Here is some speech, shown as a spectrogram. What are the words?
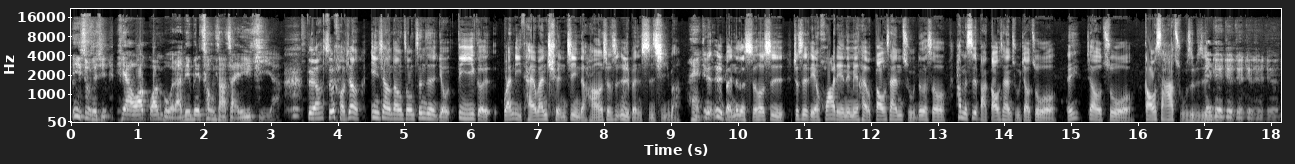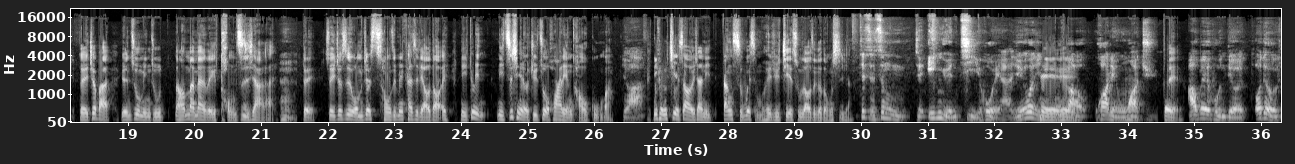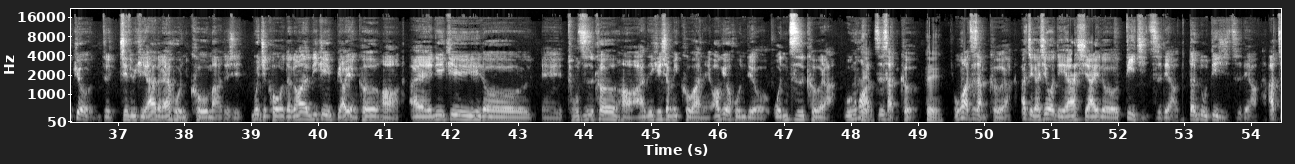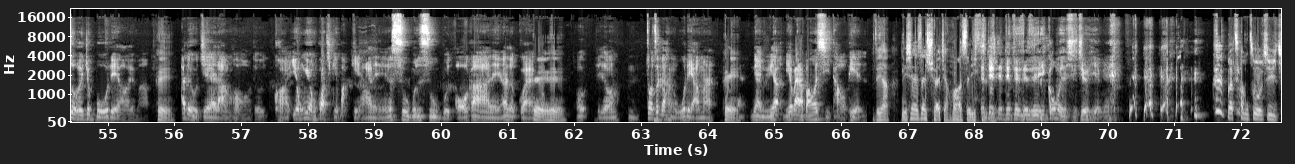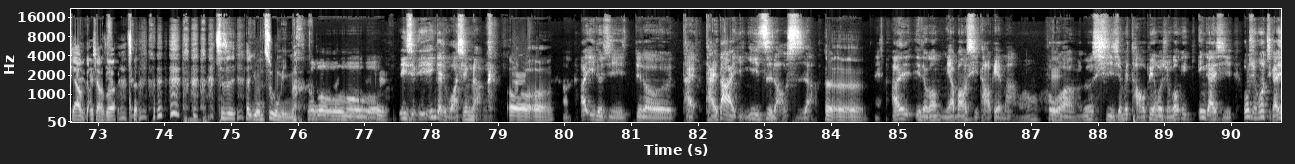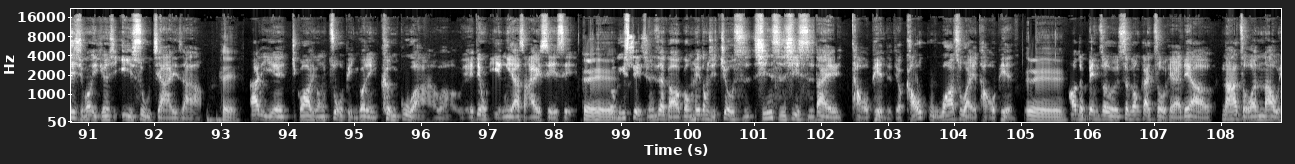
意思就是遐我管不了，你被冲啥在一起啊？对啊，所以好像印象当中，真正有第一个管理台湾全境的，好像就是日本时期嘛。因为日本那个时候是，就是连花莲那边还有高山族，那个时候他们是把高山族叫做哎、叫做高沙族，是不是？对对对对对对对对，对，就把原住民族然后慢慢的统治下来。嗯，对，所以就是我们就从这边开始聊到，哎、欸，你对你之前有去做花莲考古吗？有啊，你可不可以介绍一下你当时为什么会去接触到这个东西啊？这只是这因缘际会啊，因为我已经到花莲文化局，对，后尾分到我就叫就一入去啊，大概分科嘛，就是每一科，就讲你去表演科哈，哎，你去迄个诶图资科哈，啊，你去什么科安尼？我叫分着文资科啦，文化资产科，嘿，文化资产科啊，啊，一开始我底下写迄个地址资料，登录地址资料，啊，做伙就无聊诶嘛，嘿，啊，就有一个人吼，就看用用挂一个目镜安尼，书本书本乌甲安尼，啊，就乖，嘿嘿，哦，伊就讲，嗯，做这个很无聊吗？嘿，你你要你要不要来帮我洗陶片？怎样？你现在在学他讲话的声音？对对对对对对对，你讲话就是就行诶。那唱作俱佳，我刚想说，这 这是原住民吗？不不不不不，伊是伊应该是瓦辛人。哦哦啊啊！伊就是这个台台大影艺志老师啊。嗯嗯嗯。啊，伊就讲你要帮我洗陶片嘛？哦，好啊。洗什么陶片？我想讲应应该是，我想讲一开始想讲伊可能是艺术家，你知道？嘿。啊，伊诶一寡这种作品，可能坑古啊，好不好？一定有影呀啥爱写写。嘿嘿。我去写全在搞讲，迄东西旧时新石器时代陶片的，叫考古挖出来的陶片。嗯嗯嗯。啊，就变做圣公盖做起来了，哪走啊哪有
